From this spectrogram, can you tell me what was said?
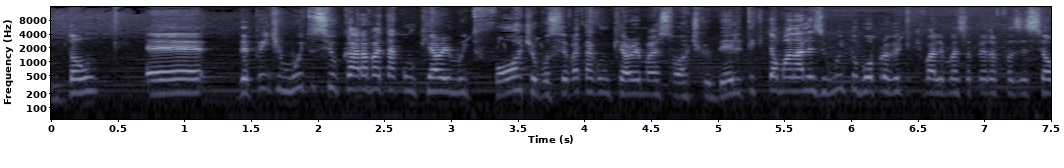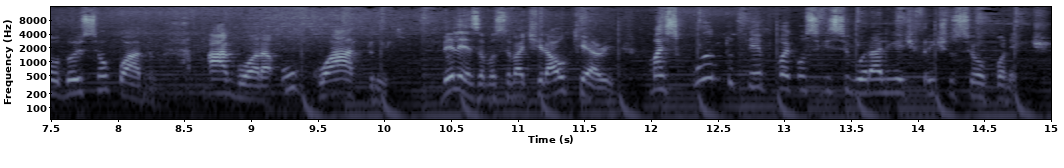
Então, é, depende muito se o cara vai estar tá com carry muito forte ou você vai estar tá com carry mais forte que o dele. Tem que ter uma análise muito boa para ver o que vale mais a pena fazer se é o 2 ou se é o 4. Agora, o 4, beleza, você vai tirar o carry, mas quanto tempo vai conseguir segurar a linha de frente do seu oponente?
